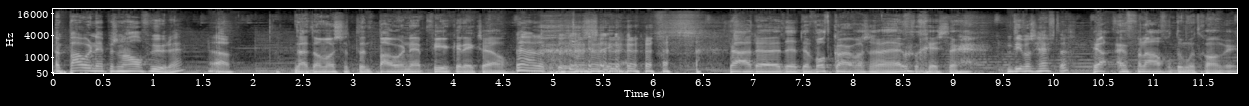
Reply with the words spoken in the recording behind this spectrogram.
Een powernap is een half uur, hè? Oh. Nou, dan was het een powernap 4 keer XL. Ja, dat, dat is zeker. Ja, de, de, de wodka was uh, heftig gisteren. Die was heftig. Ja, en vanavond doen we het gewoon weer.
